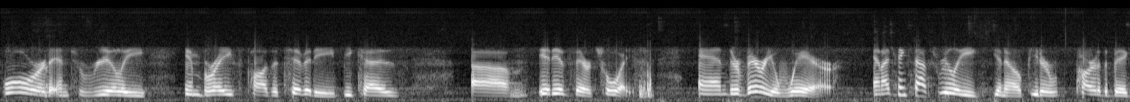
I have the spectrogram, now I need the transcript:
forward and to really embrace positivity because um, it is their choice, and they're very aware. And I think that's really, you know, Peter, part of the big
